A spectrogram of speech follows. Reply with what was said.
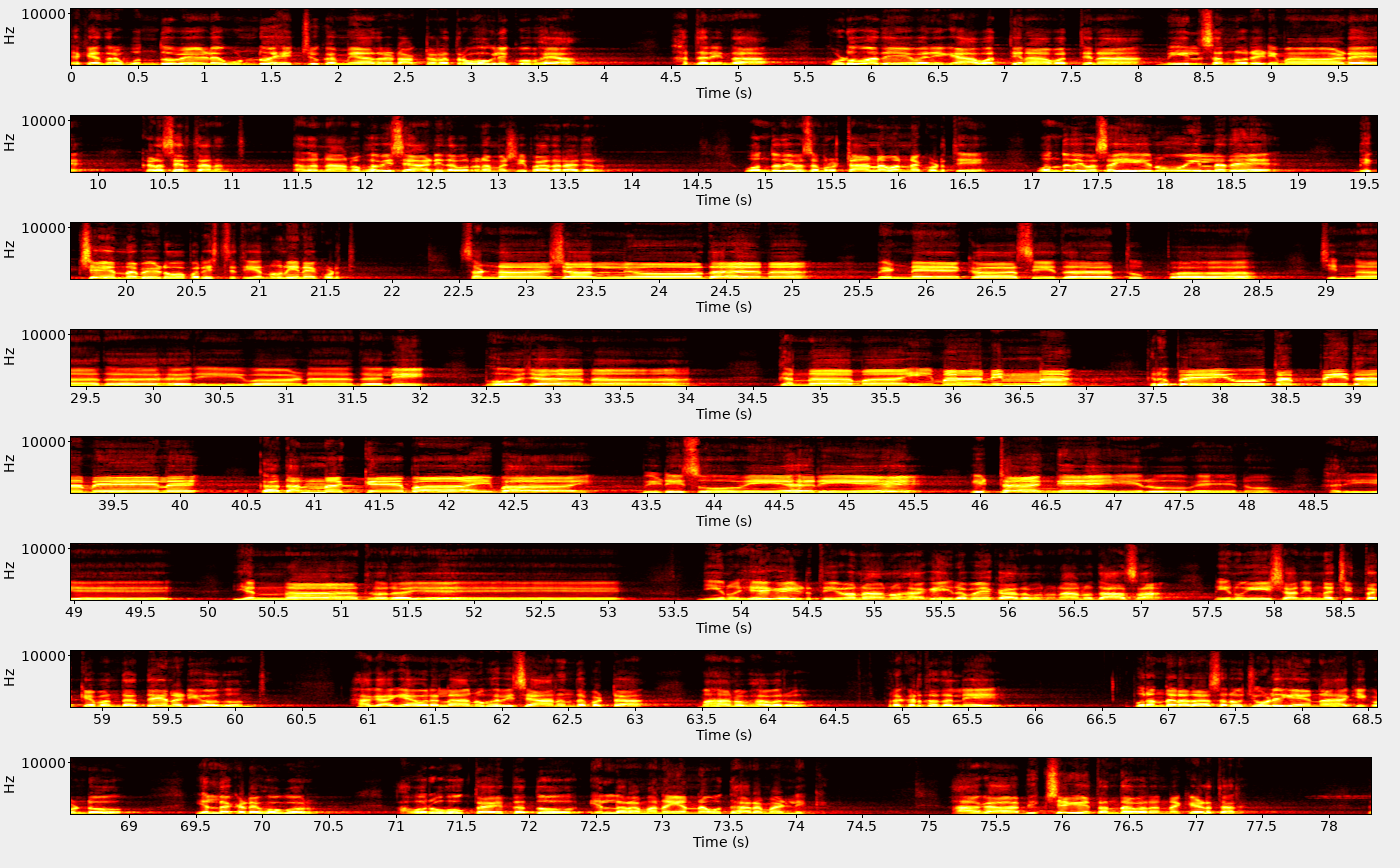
ಯಾಕೆಂದರೆ ಒಂದು ವೇಳೆ ಉಂಡು ಹೆಚ್ಚು ಕಮ್ಮಿ ಆದರೆ ಡಾಕ್ಟರ್ ಹತ್ರ ಹೋಗಲಿಕ್ಕೂ ಭಯ. ಆದ್ದರಿಂದ ಕೊಡುವ ದೇವರಿಗೆ ಅವತ್ತಿನ ಅವತ್ತಿನ ಮೀಲ್ಸನ್ನು ರೆಡಿ ಮಾಡೇ ಕಳಿಸಿರ್ತಾನಂತೆ. ಅದನ್ನು ಅನುಭವಿಸಿ ಆಡಿದವರು ನಮ್ಮ ಶ್ರೀಪಾದರಾಜರು. ಒಂದು ದಿವಸ ಮೃಷ್ಟಾನ್ನವನ್ನು ಕೊಡ್ತಿ, ಒಂದು ದಿವಸ ಏನೂ ಇಲ್ಲದೆ ಭಿಕ್ಷೆಯನ್ನು ಬೇಡುವ ಪರಿಸ್ಥಿತಿಯನ್ನು ನೀನೇ ಕೊಡ್ತಿ. ಸಣ್ಣ ಶಾಲ್ಯೋದನ ಬೆಣ್ಣೆ ಕಾಸಿದ ತುಪ್ಪ, ಚಿನ್ನದ ಹರಿವಾಣದಲ್ಲಿ ಭೋಜನ. ಘನ್ನ ಮಹಿಮ ನಿನ್ನ ಕೃಪೆಯು ತಪ್ಪಿದ ಮೇಲೆ ಕದನ್ನಕ್ಕೆ ಬಾಯ್ ಬಾಯ್ ಬಿಡಿಸುವಿ ಹರಿಯೇ, ಇಟ್ಟಂಗೆ ಇರುವೇನೋ ಹರಿಯೇ, ಎನ್ನ ದೊರೆಯೇ. ನೀನು ಹೇಗೆ ಇಡ್ತೀಯೋ ನಾನು ಹಾಗೆ ಇರಬೇಕಾದವನು. ನಾನು ದಾಸ, ನೀನು ಈಶ, ನಿನ್ನ ಚಿತ್ತಕ್ಕೆ ಬಂದದ್ದೇ ನಡೆಯೋದು ಅಂತ. ಹಾಗಾಗಿ ಅವರೆಲ್ಲ ಅನುಭವಿಸಿ ಆನಂದಪಟ್ಟ ಮಹಾನುಭಾವರು. ಪ್ರಕೃತದಲ್ಲಿ ಪುರಂದರದಾಸರು ಜೋಳಿಗೆಯನ್ನು ಹಾಕಿಕೊಂಡು ಎಲ್ಲ ಕಡೆ ಹೋಗೋರು. ಅವರು ಹೋಗ್ತಾ ಇದ್ದದ್ದು ಎಲ್ಲರ ಮನೆಯನ್ನು ಉದ್ಧಾರ ಮಾಡಲಿಕ್ಕೆ. ಆಗ ಭಿಕ್ಷೆಗೆ ತಂದವರನ್ನು ಕೇಳ್ತಾರೆ.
